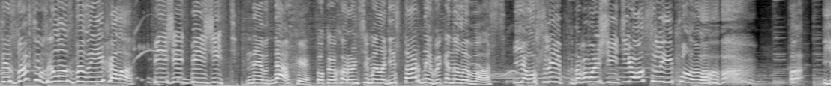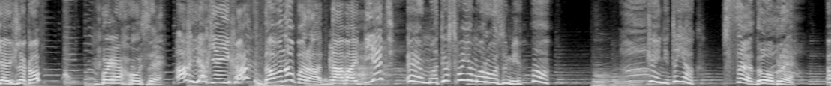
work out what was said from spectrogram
Ти зовсім з глузду з'їхала? Біжіть, біжіть! Невдахи, поки охоронці Мелоді Стар не викинули вас. Я осліп! Допоможіть, я осліп! А, а, я їх лякав? Бегузи! А як я їх, а? Давно пора. Давай п'ять. Емма, ти в своєму розумі. А. Кенні, ти як? Все добре! А,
